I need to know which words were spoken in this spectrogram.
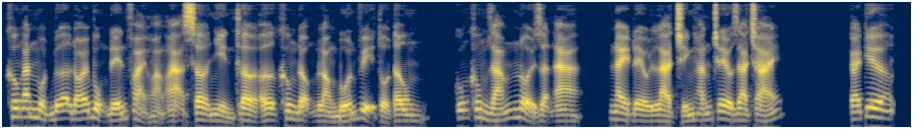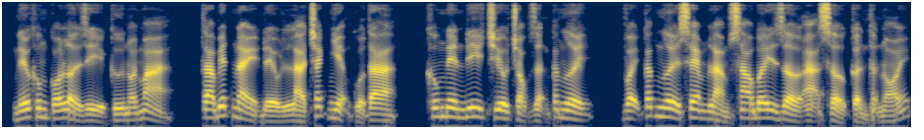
không ăn một bữa đói bụng đến phải hoảng ạ. Sơ nhìn thờ ơ không động lòng bốn vị tổ tông, cũng không dám nổi giận à. Này đều là chính hắn trêu ra trái. Cái kia, nếu không có lời gì cứ nói mà, ta biết này đều là trách nhiệm của ta, không nên đi chiêu chọc giận các ngươi vậy các ngươi xem làm sao bây giờ ạ? Sở cẩn thận nói.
